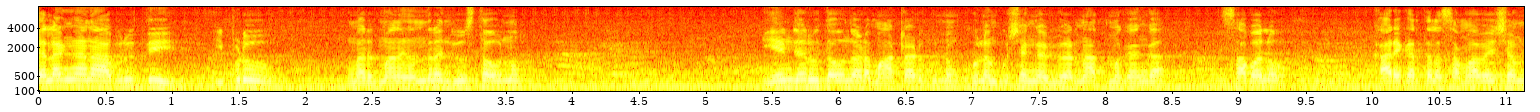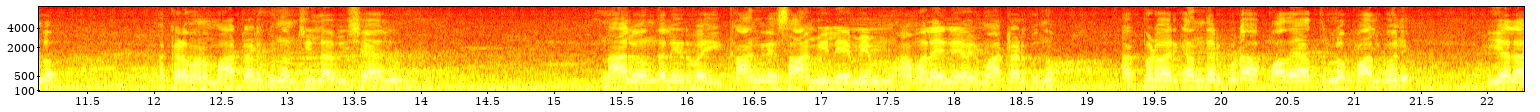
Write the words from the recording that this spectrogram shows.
తెలంగాణ అభివృద్ధి ఇప్పుడు మరి మనం అందరం చూస్తూ ఉన్నాం. ఏం జరుగుతూ ఉందో అక్కడ మాట్లాడుకుంటాం కూలంకుషంగా వివరణాత్మకంగా సభలో కార్యకర్తల సమావేశంలో. అక్కడ మనం మాట్లాడుకుందాం జిల్లా విషయాలు. నాలుగు వందల ఇరవై కాంగ్రెస్ హామీలు ఏమేమి అమలైనవి అవి మాట్లాడుకుందాం. అప్పటి వరకు అందరు కూడా పాదయాత్రలో పాల్గొని ఇలా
